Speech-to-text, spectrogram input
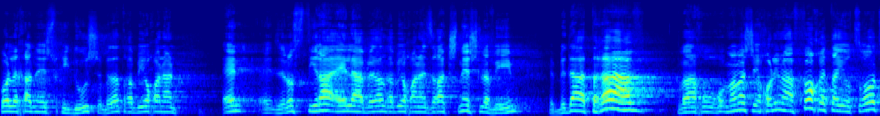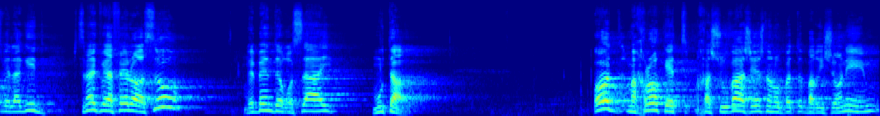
כל אחד מהם יש חידוש, בדעת רבי יוחנן אין, זה לא סתירה, אלא בדעת רבי יוחנן זה רק שני שלבים, ובדעת רב כבר אנחנו ממש יכולים להפוך את היוצרות ולהגיד מצטמק ויפה לו אסור, ובן דרוסאי מותר. עוד מחלוקת חשובה שיש לנו בראשונים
